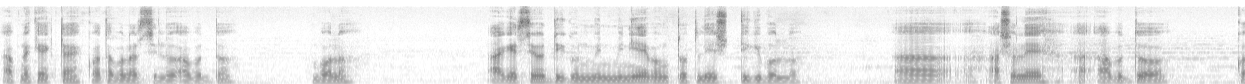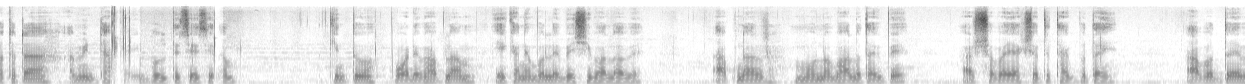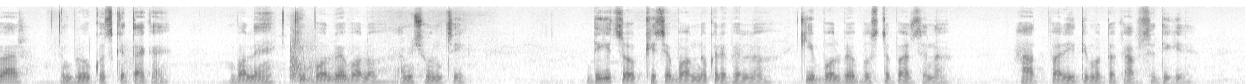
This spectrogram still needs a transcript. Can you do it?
আপনাকে একটা কথা বলার ছিল আবদ্ধ। বলো। আগের চেয়েও দ্বিগুণ মিনমিনিয়ে এবং তোতলিয়ে দিঘি বলল আসলে আবদ্ধ, কথাটা আমি ঢাকায় বলতে চেয়েছিলাম। কিন্তু পরে ভাবলাম এখানে বললে বেশি ভালো হবে। আপনার মনও ভালো থাকবে আর সবাই একসাথে থাকব তাই। আবদ্ধ এবার ব্রু কুচকে তাকায়। বলে, কি বলবে বলো, আমি শুনছি। দিকে চোখ খিচে বন্ধ করে ফেলল। কি বলবে বুঝতে পারছে না। হাত পা রীতিমতো কাঁপছে দিকে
